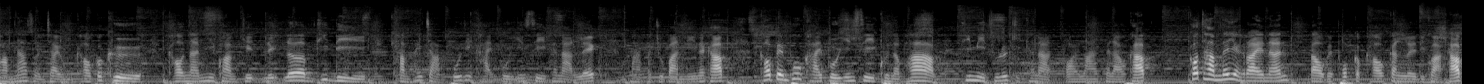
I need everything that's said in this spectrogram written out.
ความน่าสนใจของเขาก็คือ เขานั้นมีความคิดริเริ่มที่ดีทำให้จากผู้ที่ขายปุ๋ยอินทรีย์ขนาดเล็ก มาปัจจุบันนี้นะครับ เขาเป็นผู้ขายปุ๋ยอินทรีย์คุณภาพ ที่มีธุรกิจขนาดออนไลน์ไปแล้วครับ เขาทำได้อย่างไรนั้น เราไปพบกับเขากันเลยดีกว่าครับ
